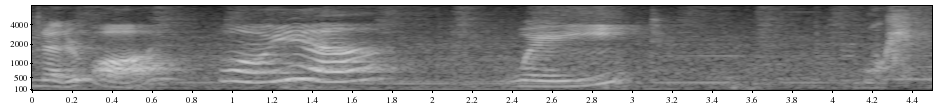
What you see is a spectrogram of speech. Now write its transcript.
Another pause. Oh yeah. Wait. Okay.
